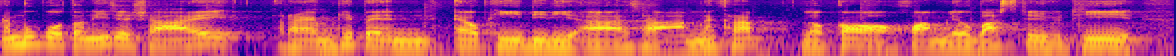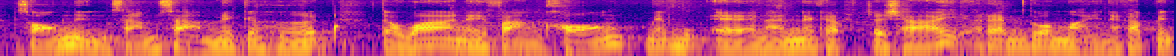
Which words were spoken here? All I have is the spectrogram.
MacBook Pro ตัวนี้จะใช้แรมที่เป็น LPDDR3 นะครับ แล้วก็ความเร็วบัสจะอยู่ที่ 2133 MHz แต่ว่าในฝั่งของ MacBook Air นั้นนะครับ จะใช้แรมตัวใหม่นะครับ เป็น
